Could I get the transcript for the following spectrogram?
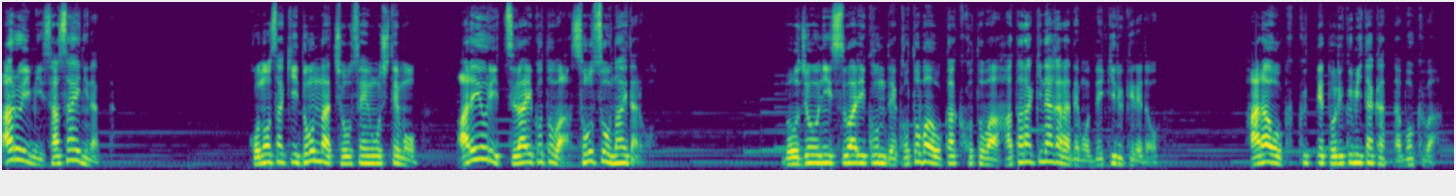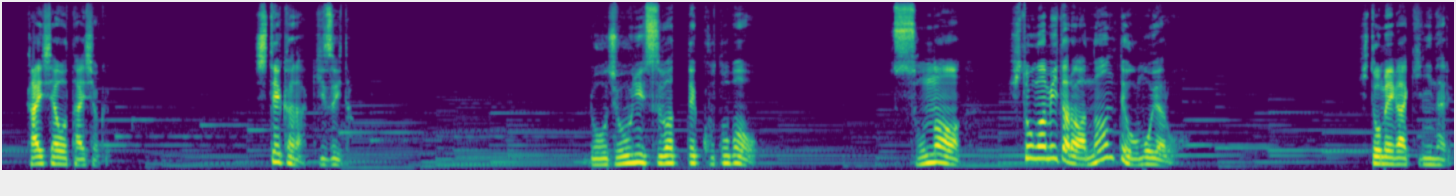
ある意味支えになった。この先どんな挑戦をしてもあれより辛いことはそうそうないだろう。路上に座り込んで言葉を書くことは働きながらでもできるけれど腹をくくって取り組みたかった僕は会社を退職。してから気づいた。路上に座って言葉を。そんな人が見たらなんて思うやろ人目が気になる。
